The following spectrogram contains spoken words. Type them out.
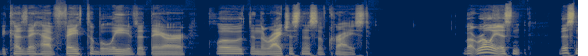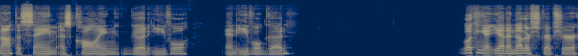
because they have faith to believe that they are clothed in the righteousness of Christ. But really, is this not the same as calling good evil and evil good? Looking at yet another scripture,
